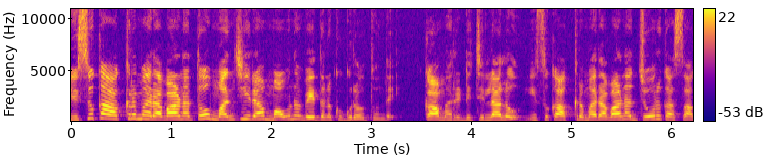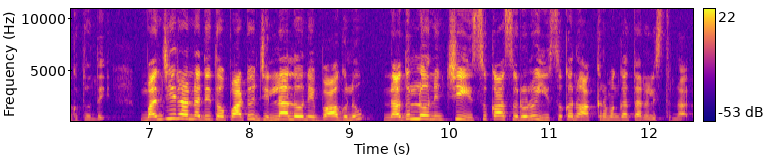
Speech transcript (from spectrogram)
ఇసుక అక్రమ రవాణాతో మంజీరా మౌన వేదనకు గురవుతుంది. కామారెడ్డి జిల్లాలో ఇసుక అక్రమ రవాణా జోరుగా సాగుతుంది. మంజీరా నదితో పాటు జిల్లాలోని వాగులు నదుల్లో నుంచి ఇసుకాసురులు ఇసుకను అక్రమంగా తరలిస్తున్నారు.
